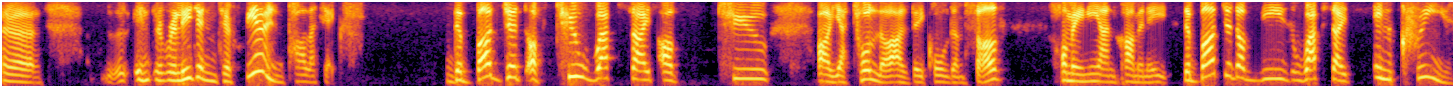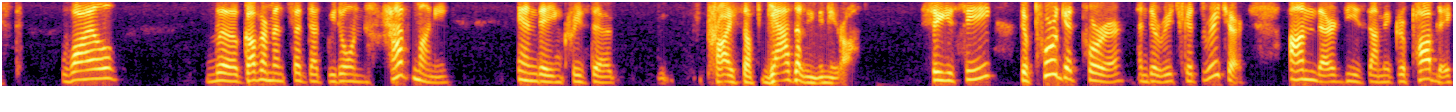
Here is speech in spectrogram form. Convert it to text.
uh, in, religion interfering in politics. The budget of two websites of two Ayatollah, as they call themselves, Khomeini and Khamenei, the budget of these websites increased while the government said that we don't have money and they increased the price of gasoline in Iran. So you see, the poor get poorer and the rich get richer under the Islamic Republic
